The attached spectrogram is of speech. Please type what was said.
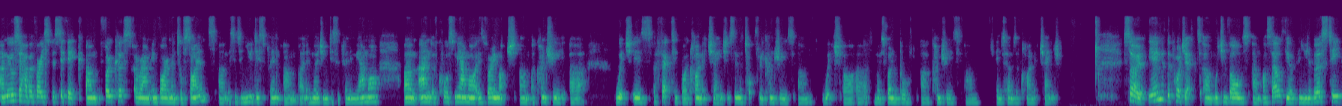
And we also have a very specific um, focus around environmental science. Um, this is a new discipline, um, an emerging discipline in Myanmar. Um, and of course, Myanmar is very much a country uh, which is affected by climate change. It's in the top three countries um, which are uh, most vulnerable uh, countries um, in terms of climate change. So the aim of the project, um, which involves um, ourselves, the Open University,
